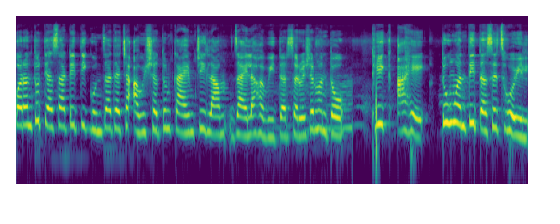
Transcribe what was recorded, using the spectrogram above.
परंतु त्यासाठी ती गुंजा त्याच्या आयुष्यातून कायमची लांब जायला हवी. तर सर्वेश्वर म्हणतो ठीक आहे तू म्हणती तसेच होईल.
